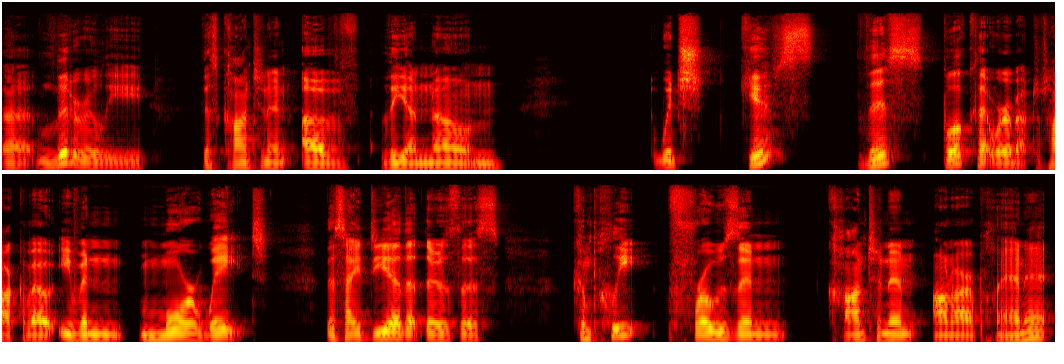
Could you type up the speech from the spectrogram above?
uh, literally this continent of the unknown, which gives this book that we're about to talk about even more weight. This idea that there's this complete frozen continent on our planet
